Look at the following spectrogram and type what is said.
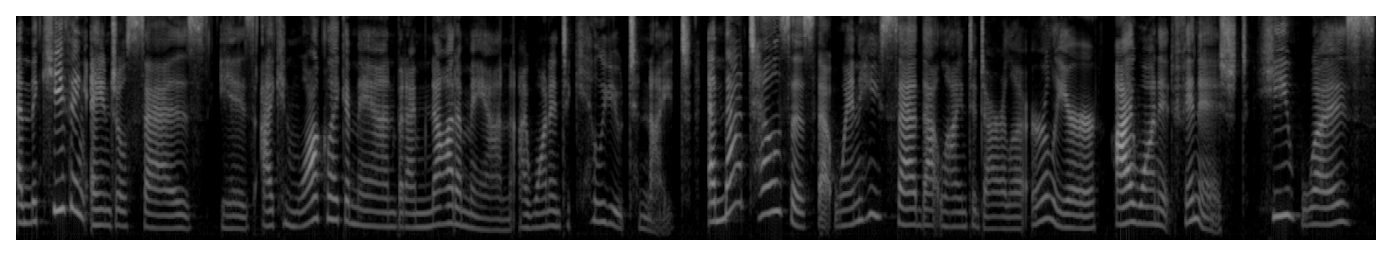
And the key thing Angel says is, I can walk like a man, but I'm not a man. I wanted to kill you tonight. And that tells us that when he said that line to Darla earlier, I want it finished, he was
